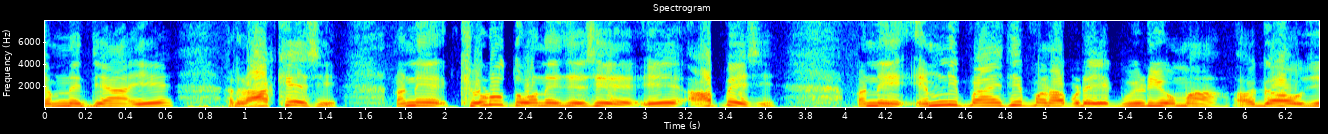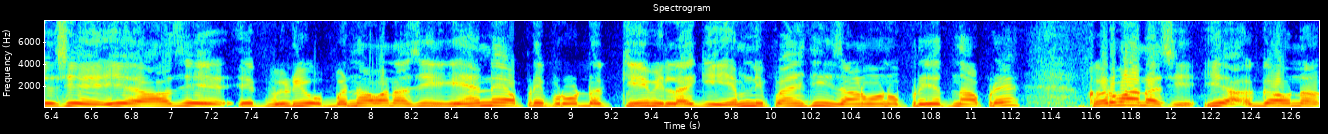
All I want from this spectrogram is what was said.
તેમને ત્યાં એ રાખે છે. અને ખેડૂતોને જે છે એ આપે છે. અને એમની પાસેથી પણ આપણે એક વિડીયોમાં અગાઉ જે છે એ આજે એક વીડિયો બનાવવાના છે એને આપણી પ્રોડક્ટ કેવી લાગી એમની પાસેથી જાણવાનો પ્રયત્ન આપણે કરવાના છે. એ અગાઉના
